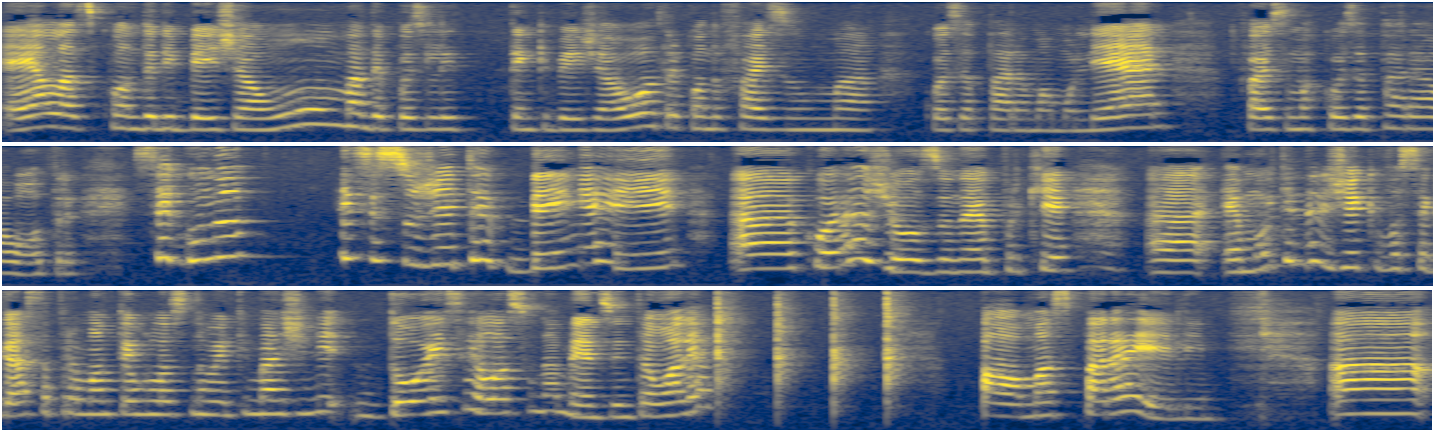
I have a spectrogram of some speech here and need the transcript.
elas, quando ele beija uma, depois ele tem que beijar outra. Quando faz uma coisa para uma mulher, faz uma coisa para a outra. Segundo, esse sujeito é bem aí uh, corajoso, né? Porque uh, é muita energia que você gasta para manter um relacionamento. Imagine dois relacionamentos. Então, olha, palmas para ele. Uh,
